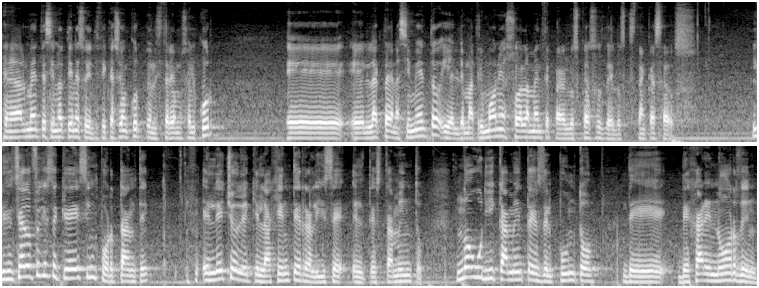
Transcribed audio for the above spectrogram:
generalmente si no tiene su identificación CURP pues necesitaremos el CURP, eh, el acta de nacimiento y el de matrimonio solamente para los casos de los que están casados. Licenciado, fíjese que es importante el hecho de que la gente realice el testamento, no únicamente desde el punto de dejar en orden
